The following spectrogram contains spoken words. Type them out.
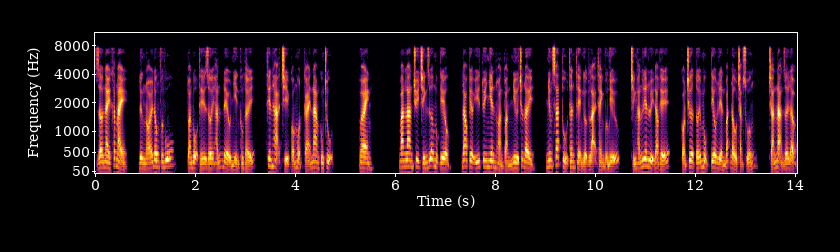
Giờ này khắc này đừng nói đông phương vũ toàn bộ thế giới hắn đều nhìn không thấy thiên hạ chỉ có một cái nam cung trụ vê anh ban lan truy chính giữa mục tiêu đao kêu ý tuy nhiên hoàn toàn như trước đây nhưng sát thủ thân thể ngược lại thành vương hữu chính hắn liên lụy đao thế còn chưa tới mục tiêu liền bắt đầu chạm xuống chán nản rơi đập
